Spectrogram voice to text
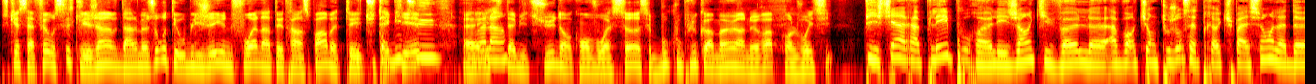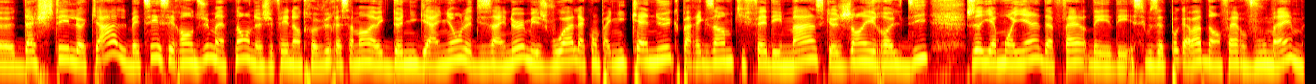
Ce que ça fait aussi, c'est que les gens, dans la mesure où tu es obligé une fois dans tes transports, ben, t'es- tu t'habitues. euh, Voilà. tu t'habitues. Donc on voit ça, c'est beaucoup plus commun en Europe qu'on le voit ici. Puis je tiens à rappeler pour euh, les gens qui veulent euh, avoir, qui ont toujours cette préoccupation là de d'acheter local, ben tu sais c'est rendu maintenant. J'ai fait une entrevue récemment avec Denis Gagnon, le designer, mais je vois la compagnie Canuck par exemple qui fait des masques, Jean Héroldi. Je veux dire, il y a moyen de faire des, des si vous n'êtes pas capable d'en faire vous-même,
